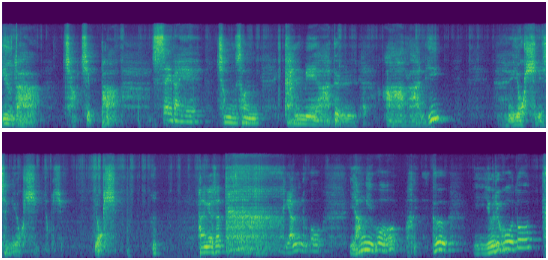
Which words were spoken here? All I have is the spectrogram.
유다, 지파, 세라의 정선 갈미의 아들 아간이 욕심이 생겨 욕심 욕심 욕심 어? 하나님께서 탁 양이고 양이고 그 여리고도 탁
